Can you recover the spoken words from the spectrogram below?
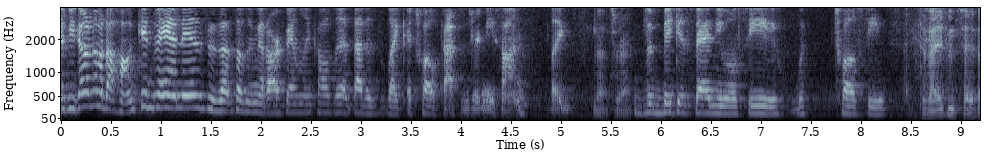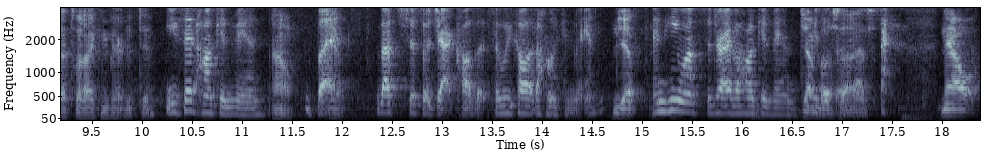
if you don't know what a honkin' van is, is that something that our family calls it? That is like a 12 passenger Nissan. Like That's right. the biggest van you will see with 12 seats. Did I even say that's what I compared it to? You said honkin' van, Oh. but Yep. that's just what Jack calls it. So we call it a honkin' van. Yep. And he wants to drive a honkin' van. Jumbo when he grows up. sized. now,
